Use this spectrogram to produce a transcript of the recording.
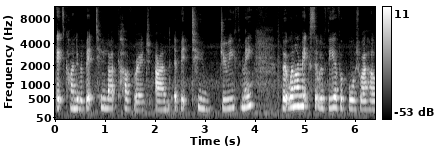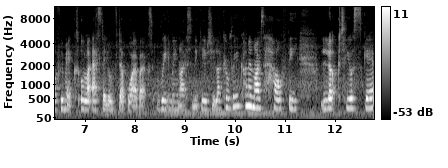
it's kind of a bit too light coverage and a bit too dewy for me but when I mix it with the other Bourjois Healthy Mix or like Estee Lauder Double it works really really nice and it gives you like a really kind of nice healthy look to your skin.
